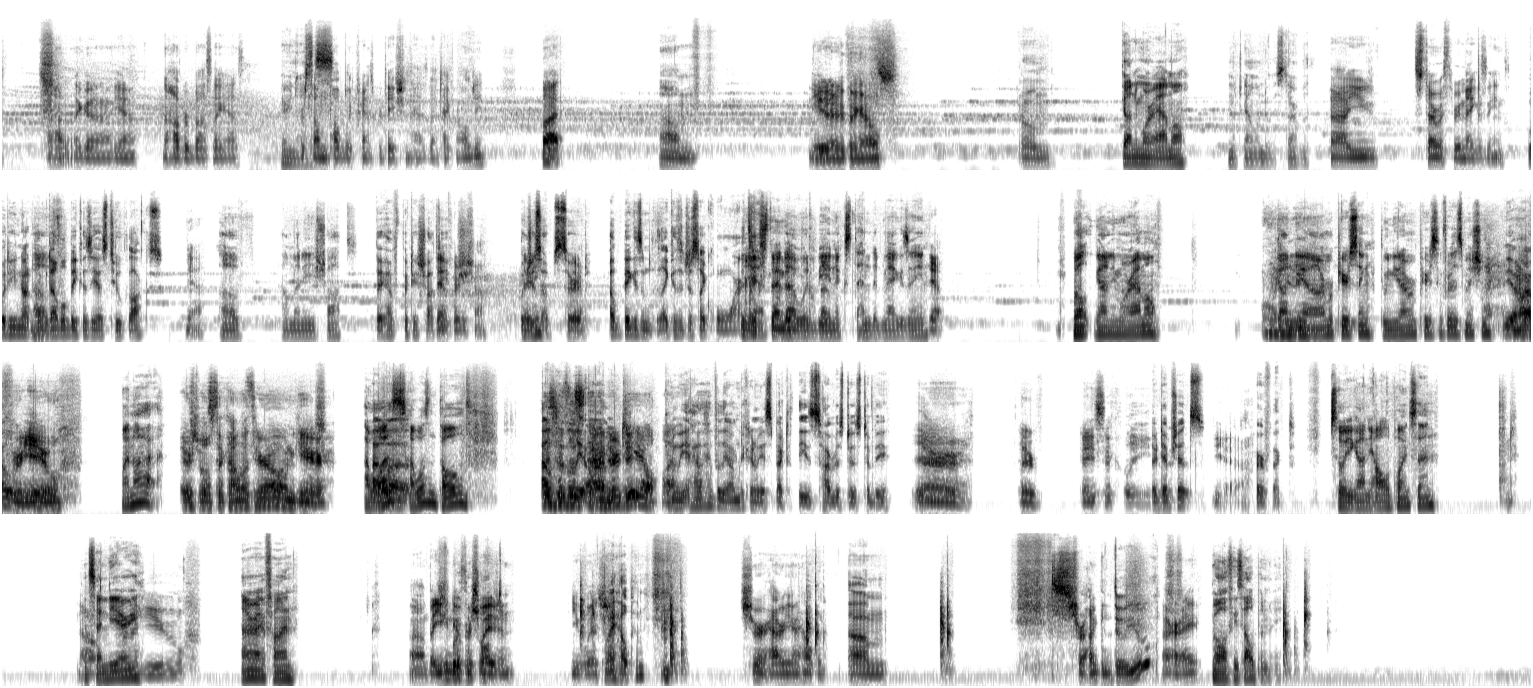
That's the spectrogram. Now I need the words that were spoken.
uh, like a yeah, the hover bus, I guess. Very For nice. some public transportation has that technology, but um, Need anything else? Um, Got any more ammo? How much ammo do I start with? Uh, you start with three magazines. would he not have Of- double because he has two Glocks? Yeah, Of how many shots? They have 30 shots they each, have thirty shot. which is 30? absurd. How big is it? Like, is it just like? wah? It's yeah, extended That would be an extended magazine. Yeah. Well, got any more ammo? What Got any uh, armor piercing? Do we need armor piercing for this mission? Yeah, Not for you. Why not? You're supposed to come with your own gear. I How, was. uh, I wasn't told. How this heavily the standard armed? deal. What? Can we? How heavily armed can we expect these harvesters to be? They're they're basically They're dipshits. yeah. Perfect. So you got any hollow points then? No. Incendiary? You. All right, fine. Uh, but you can do a Worth a shot. persuasion. If you wish. Can I help him? Sure. How are you gonna help him? Um, Shrug. do you? All right. Well, if he's helping me.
